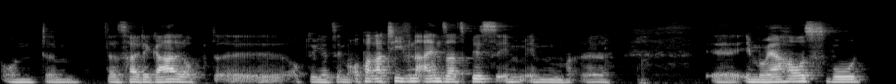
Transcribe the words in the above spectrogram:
Und ähm, das ist halt egal, ob, äh, ob du jetzt im operativen Einsatz bist, im, im äh, äh, im Warehouse, wo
